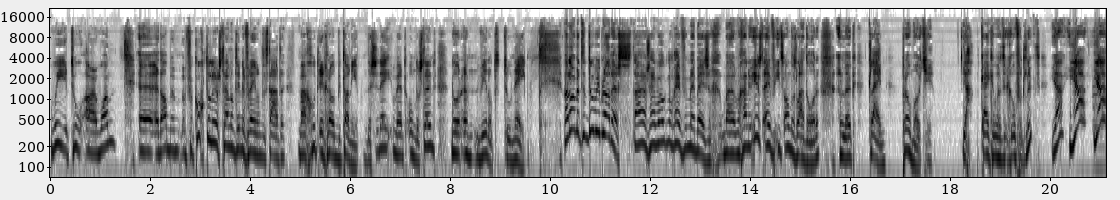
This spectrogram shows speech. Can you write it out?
We Two Are One. Uh, het album verkocht teleurstellend in de Verenigde Staten, maar goed in Groot-Brittannië. De cd werd ondersteund door een wereldtournee. Waarom met de Doobie Brothers? Daar zijn we ook nog even mee bezig. Maar we gaan nu eerst even iets anders laten horen. Een leuk klein promootje. Ja, kijken of het lukt. Ja, ja, ja!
